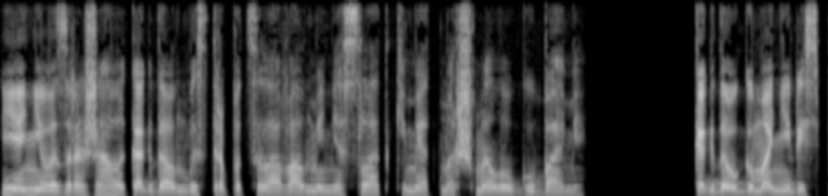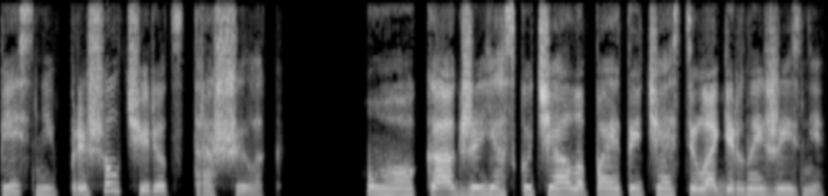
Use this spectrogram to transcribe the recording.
Я не возражала, когда он быстро поцеловал меня сладкими от маршмеллоу губами. Когда угомонились песни, пришел черед страшилок. О, как же я скучала по этой части лагерной жизни.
